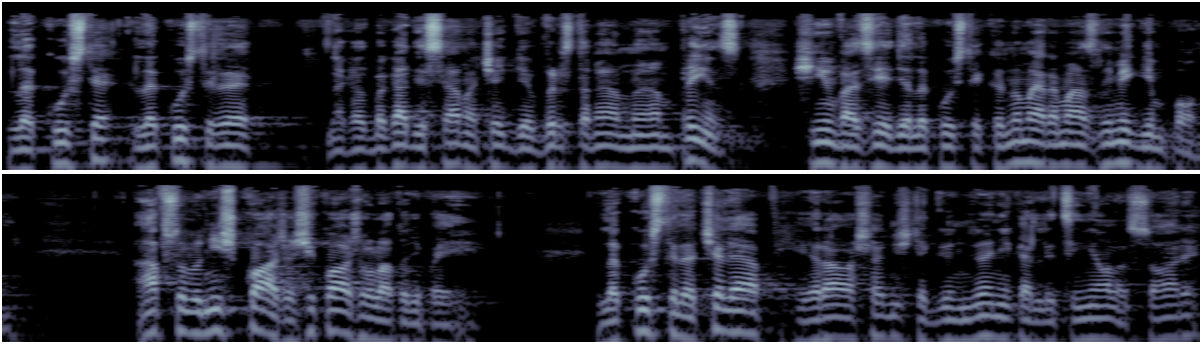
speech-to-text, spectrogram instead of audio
Lăcuste, lăcustele, dacă ați băgat de seamă cei de vârsta mea, noi am prins și invazie de lăcuste, că nu mai rămas nimic din pomi. Absolut nici coaja, și coaja o luat de pe ei. Lăcustele acelea erau așa niște gângăni care le țineau la soare,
